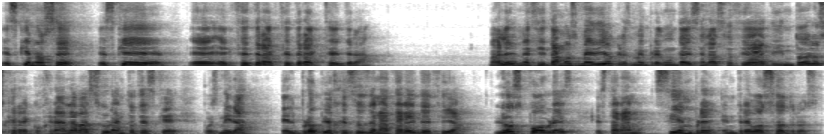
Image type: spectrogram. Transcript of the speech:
es que no sé, es que, eh, etcétera, etcétera, etcétera. ¿Vale? Necesitamos mediocres, me preguntáis en la sociedad, y en todos los que recogerán la basura, entonces ¿qué? Pues mira, el propio Jesús de Nazaret decía, los pobres estarán siempre entre vosotros.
